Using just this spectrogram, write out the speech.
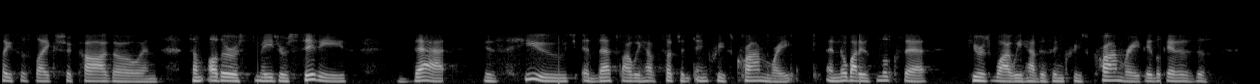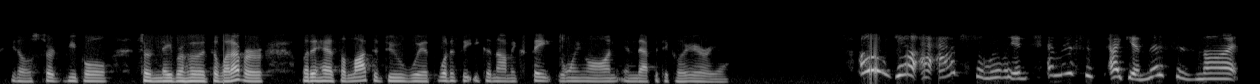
places like Chicago and some other major cities, that is huge, and that's why we have such an increased crime rate. And nobody looks at here's why we have this increased crime rate. They look at it as just you know certain people, certain neighborhoods, or whatever. But it has a lot to do with what is the economic state going on in that particular area. Oh yeah, absolutely. And and this is again, this is not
